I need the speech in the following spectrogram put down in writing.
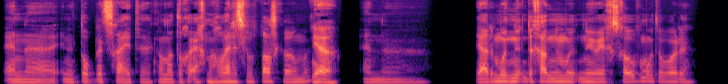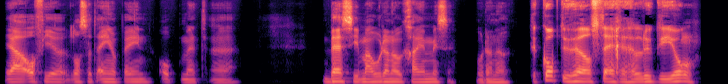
En uh, in een topwedstrijd uh, kan dat toch echt nog wel eens van pas komen. Ja. En ja, er, moet nu, er gaat nu, nu weer geschoven moeten worden. Ja, of je lost het één op één op met Bessie. Maar hoe dan ook ga je missen. Hoe dan ook. De kopduels tegen Luc de Jong.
